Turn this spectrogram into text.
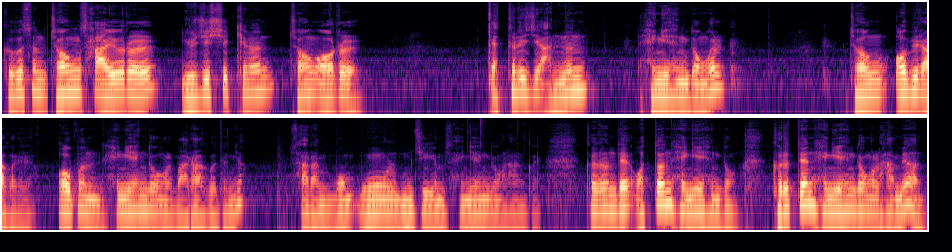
그것은 정사유를 유지시키는 정어를 깨뜨리지 않는 행위 행동을 정업이라 그래요. 업은 행위 행동을 말하거든요. 사람 몸, 몸을 움직이면서 행위 행동을 하는 거예요. 그런데 어떤 행위 행동, 그릇된 행위 행동을 하면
